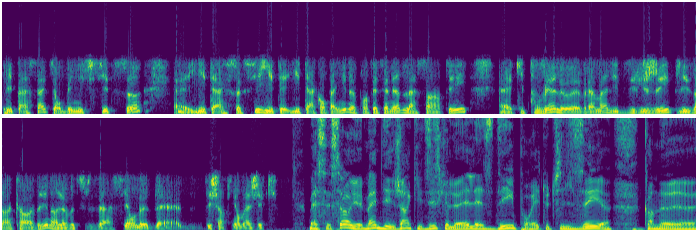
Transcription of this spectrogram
les patients qui ont bénéficié de ça, euh, ils étaient associés, ils étaient, ils étaient accompagnés d'un professionnel de la santé euh, qui pouvait là, vraiment les diriger puis les encadrer dans leur utilisation de, des champignons magiques. Ben c'est ça. Il y a même des gens qui disent que le LSD pourrait être utilisé euh, comme euh,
